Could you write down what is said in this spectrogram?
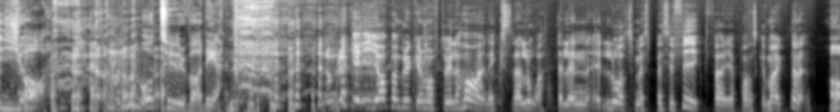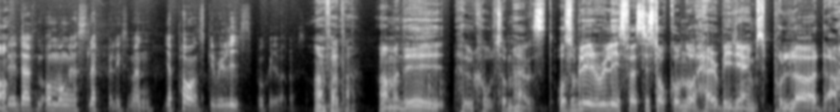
Ja, och tur var det. De brukar, I Japan brukar de ofta vilja ha en extra låt eller en låt som är specifikt för japanska marknaden. Ja. Det är därför om många släpper liksom en japansk release på skivan också. Ja, jag fattar. Ja, men det är hur coolt som helst. Och så blir det releasefest i Stockholm då, Harry B. James på lördag.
